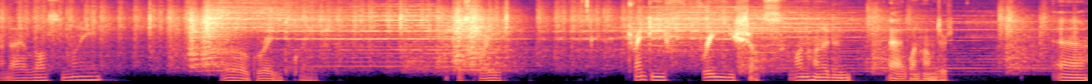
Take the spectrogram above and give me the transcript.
And I lost money. Oh, great, great. Great. 23 shots, 100 and. Uh, 100. Uh.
